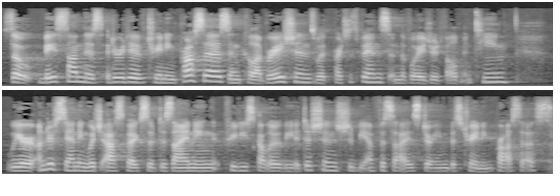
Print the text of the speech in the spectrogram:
So based on this iterative training process and collaborations with participants and the Voyager development team, we are understanding which aspects of designing 3D scholarly editions should be emphasized during this training process.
